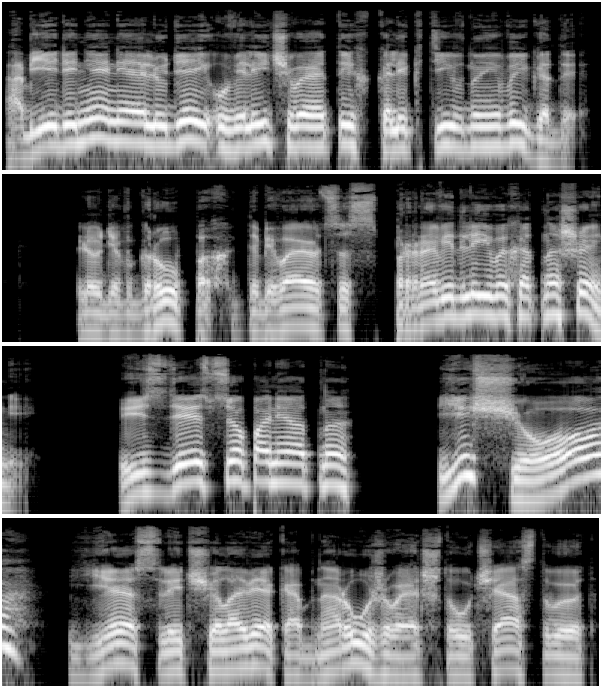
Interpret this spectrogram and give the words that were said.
Объединение людей увеличивает их коллективные выгоды. Люди в группах добиваются справедливых отношений. И здесь все понятно. Еще, если человек обнаруживает, что участвует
